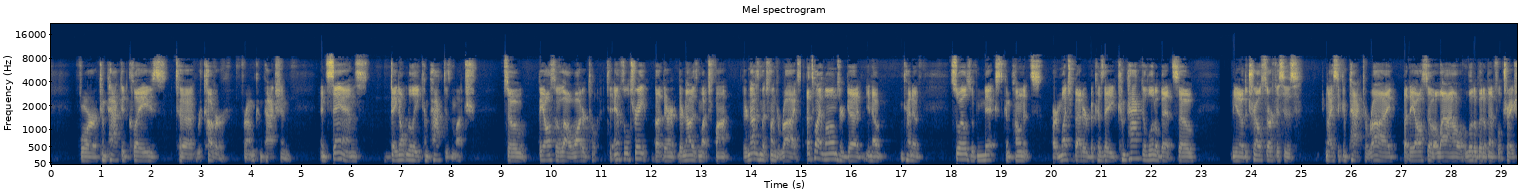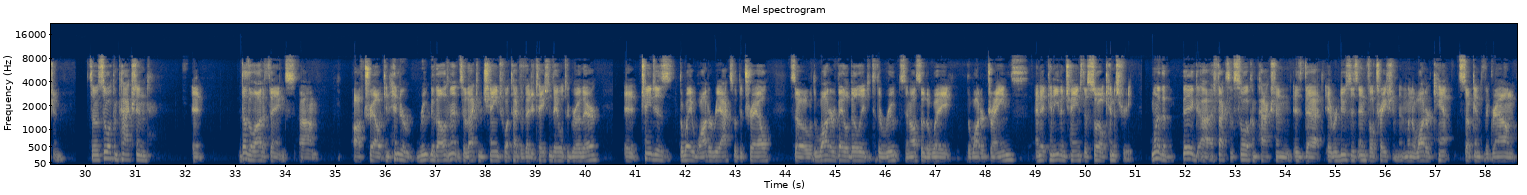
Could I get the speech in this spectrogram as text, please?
for compacted clays to recover from compaction. And sands, they don't really compact as much. So they also allow water to, to infiltrate, but they're they're not as much fun they're not as much fun to ride. That's why loams are good. You know, kind of soils with mixed components are much better because they compact a little bit. So, you know, the trail surface is nice and compact to ride, but they also allow a little bit of infiltration. So, soil compaction, it does a lot of things. Um, off trail, it can hinder root development, so that can change what type of vegetation is able to grow there. It changes the way water reacts with the trail. So the water availability to the roots and also the way the water drains. And it can even change the soil chemistry. One of the big uh, effects of soil compaction is that it reduces infiltration. And when the water can't soak into the ground,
